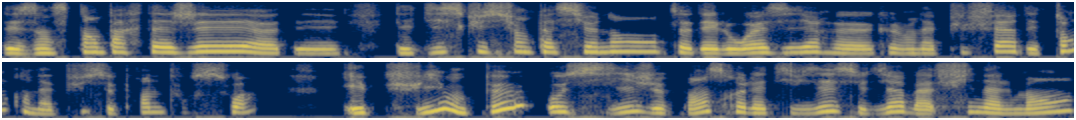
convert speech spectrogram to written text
des instants partagés, des, des discussions passionnantes, des loisirs que l'on a pu faire, des temps qu'on a pu se prendre pour soi. Et puis, on peut aussi, je pense, relativiser et se dire, bah, finalement,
